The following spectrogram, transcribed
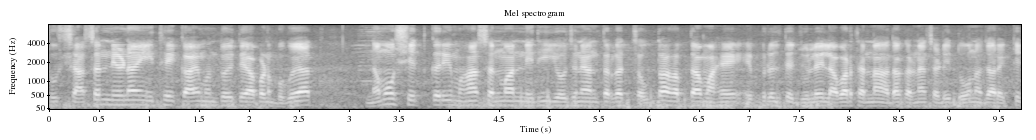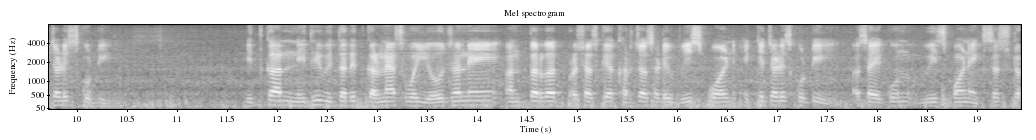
सो शासन निर्णय इथे काय म्हणतो आहे ते आपण बघूयात. नमो शेतकरी महासन्मान निधी योजनेअंतर्गत चौथा हप्ता आहे. एप्रिल ते जुलै लाभार्थ्यांना अदा करण्यासाठी दोन हजार एक्केचाळीस कोटी इतका निधी वितरित करण्यास व योजनेअंतर्गत प्रशासकीय खर्चासाठी वीस पॉईंट एक्केचाळीस कोटी असा एकूण वीस पॉईंट एकसष्ट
